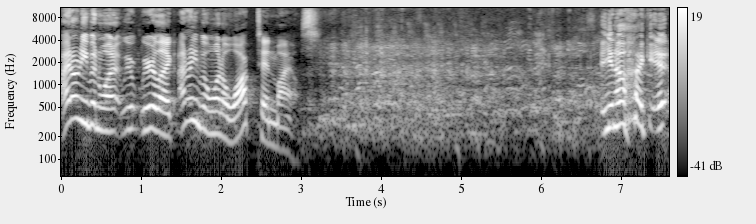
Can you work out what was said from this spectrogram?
I don't even want, we were like, I don't even want to walk 10 miles. you know, like, it,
